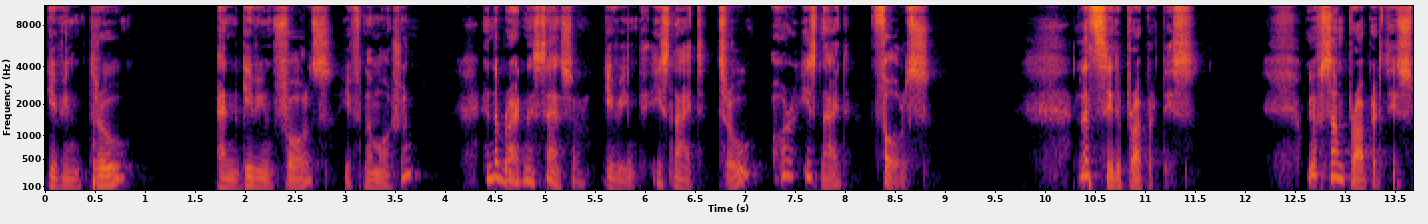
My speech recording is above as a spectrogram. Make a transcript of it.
giving true and giving false if no motion, and the brightness sensor, giving is night true or is night false. Let's see the properties. We have some properties,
